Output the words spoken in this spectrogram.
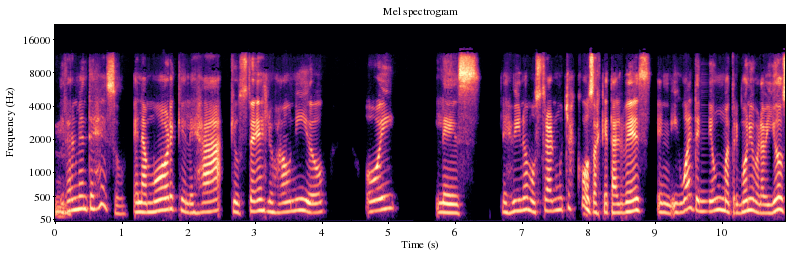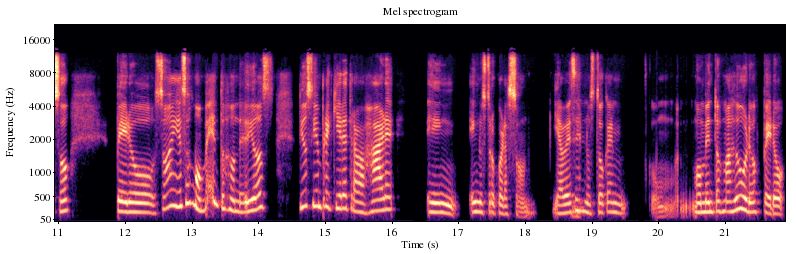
Y mm. realmente es eso, el amor que les ha, que ustedes los ha unido, hoy les les vino a mostrar muchas cosas que tal vez en, igual tenían un matrimonio maravilloso, pero son en esos momentos donde Dios, Dios siempre quiere trabajar en, en nuestro corazón y a veces nos tocan momentos más duros, pero,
